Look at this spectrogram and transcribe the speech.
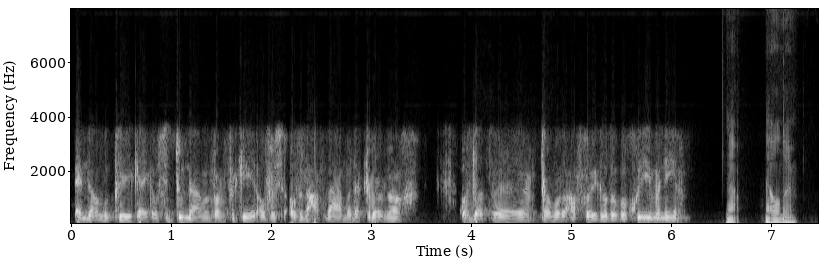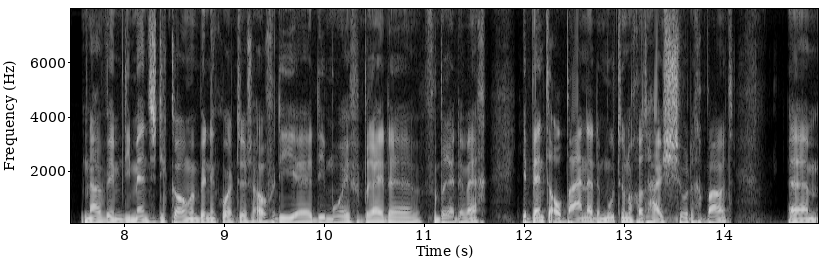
En dan kun je kijken of de toename van het verkeer, of, of een afname, dat kan ook nog. Of dat eh, kan worden afgewikkeld op een goede manier. Nou, helder. Nou, Wim, die mensen die komen binnenkort dus over die, eh, die mooie verbrede, verbrede weg. Je bent er al bijna, er moeten nog wat huisjes worden gebouwd. Ehm,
